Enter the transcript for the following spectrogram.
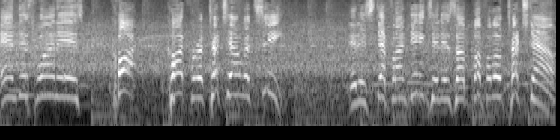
and this one is caught. Caught for a touchdown. Let's see. It is Stefon Diggs. It is a Buffalo touchdown.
